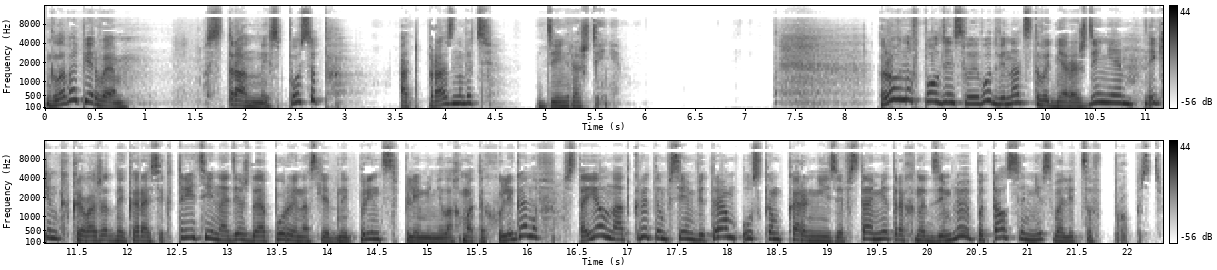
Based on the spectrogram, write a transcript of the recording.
Глава первая. Странный способ отпраздновать день рождения. Ровно в полдень своего двенадцатого дня рождения Икинг, кровожадный карасик третий, надежда опоры и наследный принц племени лохматых хулиганов, стоял на открытом всем ветрам узком карнизе в ста метрах над землей и пытался не свалиться в пропасть.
